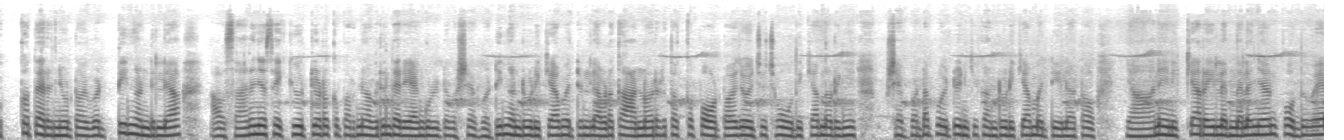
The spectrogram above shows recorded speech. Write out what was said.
ഒക്കെ തിരഞ്ഞു കേട്ടോ. എവിടെയും കണ്ടില്ല. അവസാനം ഞാൻ സെക്യൂരിറ്റിയോടൊക്കെ പറഞ്ഞു അവരും തിരയാൻ കൂടിയിട്ട്. പക്ഷേ എവിടെയും കണ്ടുപിടിക്കാൻ പറ്റുന്നില്ല. അവിടെ കാണുന്നവരടുത്തൊക്കെ ഫോട്ടോ ചോദിച്ച് ചോദിക്കാൻ തുടങ്ങി. പക്ഷേ എവിടെ പോയിട്ടും എനിക്ക് കണ്ടുപിടിക്കാൻ പറ്റിയില്ല കേട്ടോ. ഞാൻ എനിക്കറിയില്ല. ഇന്നലെ ഞാൻ പൊതുവേ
